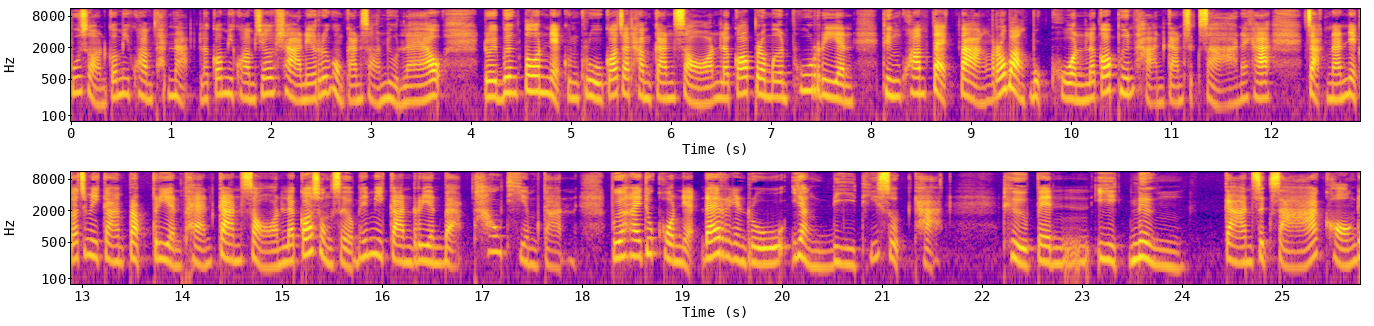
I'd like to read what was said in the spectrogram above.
ผู้สอนก็มีความถนัด แล้วก็มีความเชี่ยวชาญในเรื่องของการสอนอยู่แล้ว โดยเบื้องต้นเนี่ยคุณครูก็จะทำการสอน แล้วก็ประเมินผู้เรียนถึงความแตกต่างระหว่างบุคคล แล้วก็พื้นฐานการศึกษานะคะ จากนั้นเนี่ยก็จะมีการปรับเปลี่ยนแผนการสอน แล้วก็ส่งเสริมให้มีการเรียนแบบเท่าเทียมกัน เพื่อให้ทุกคนเนี่ยได้เรียนรู้อย่างดีที่สุดค่ะ ถือเป็นอีกหนึ่ง การศึกษาของเ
